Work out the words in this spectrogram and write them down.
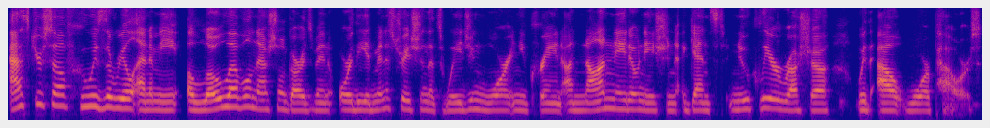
Ask yourself who is the real enemy a low-level national guardsman or the administration that's waging war in ukraine a non-nato nation against nuclear russia without war powers?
